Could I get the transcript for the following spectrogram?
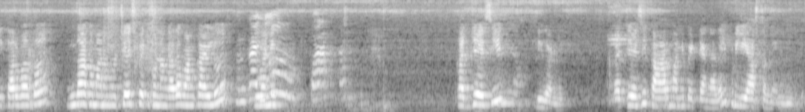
ఈ తర్వాత ఇందాక మనం చేసి పెట్టుకున్నాం కదా వంకాయలు ఇవన్నీ కట్ చేసి ఇవ్వండి. కట్ చేసి కారం అన్ని పెట్టాం కదా ఇప్పుడు ఇవి వేస్తాం మేము దీంట్లో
